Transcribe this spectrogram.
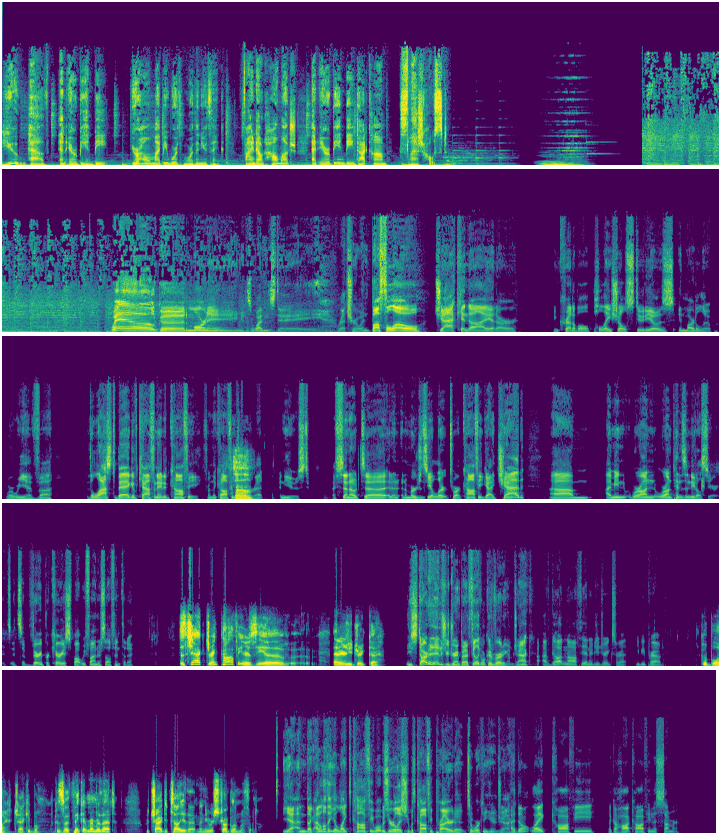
you have an Airbnb. Your home might be worth more than you think. Find out how much at airbnb.com/slash host. Well, good morning. It is Wednesday. Retro in Buffalo. Jack and I at our incredible palatial studios in Marteloup, where we have uh, the last bag of caffeinated coffee from the coffee Oh. maker has been used. I've sent out uh, an, an emergency alert to our coffee guy Chad. Um, I mean, we're on we're on pins and needles here. It's it's a very precarious spot we find ourselves in today. Does Jack drink coffee or is he a uh, energy drink guy? He started energy drink, but I feel like we're converting him. Jack, I- I've gotten off the energy drinks, Rhett. You'd be proud. Good boy, Jackie Bo. Because I think I remember that. We tried to tell you that, and then you were struggling with it. yeah, and like I don't know that you liked coffee. What was your relationship with coffee prior to to working here, Jack? I don't like coffee, like a hot coffee in the summer.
